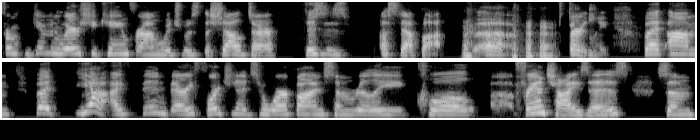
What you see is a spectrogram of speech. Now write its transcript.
from given where she came from, which was the shelter, this is a step up uh, certainly but um but yeah i've been very fortunate to work on some really cool uh, franchises some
